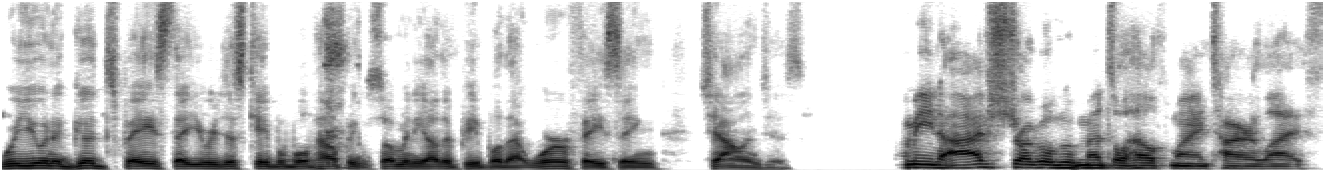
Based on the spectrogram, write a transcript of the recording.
were you in a good space that you were just capable of helping so many other people that were facing challenges? I mean, I've struggled with mental health my entire life.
